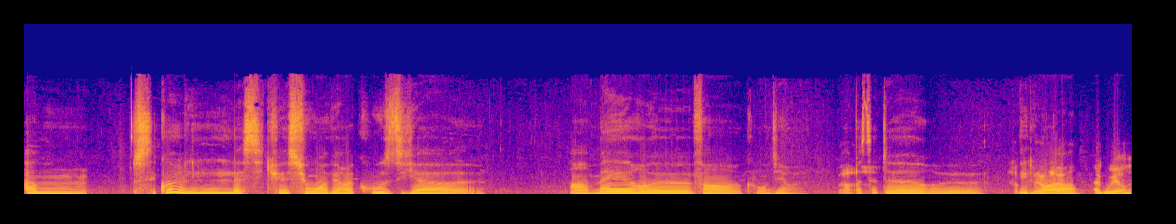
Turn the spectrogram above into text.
Hum, c'est quoi la situation à Veracruz? Il y a un maire, euh, enfin, comment dire, Ah. l'ambassadeur euh, Un des gouverneur. lois? Un gouverneur.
